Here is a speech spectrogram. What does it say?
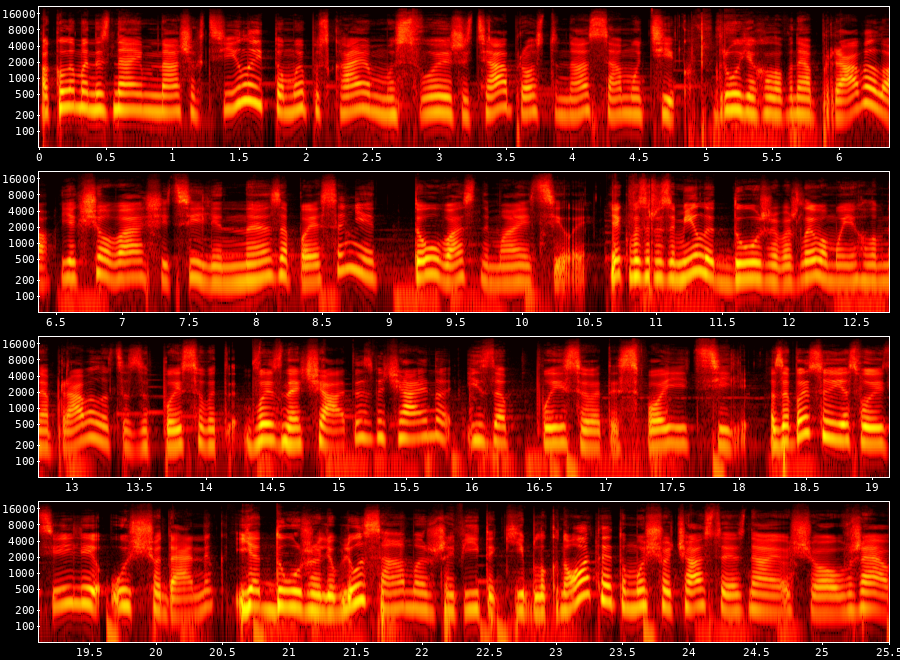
А коли ми не знаємо наших цілей, то ми пускаємо своє життя просто на самотік. Друге головне правило: якщо ваші цілі не записані, то у вас немає цілей. Як ви зрозуміли, дуже важливо моє головне правило це записувати, визначати, звичайно, і записувати свої цілі. Записую я свої цілі у щоденник. Я дуже люблю саме живі такі блокноти, тому що часто я знаю, що вже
